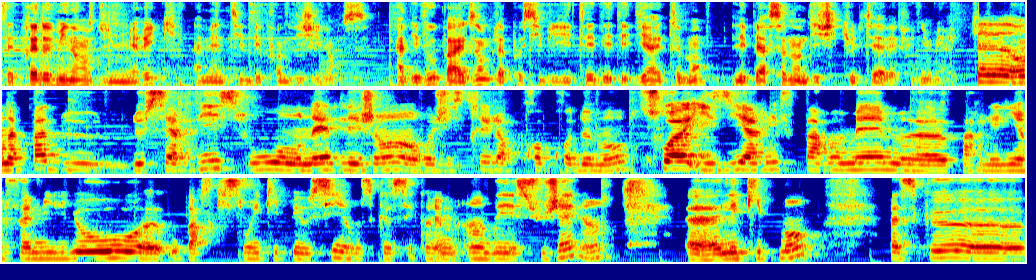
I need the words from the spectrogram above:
Cette prédominance du numérique amène-t-il des points de vigilance? Avez-vous par exemple la possibilité d'aider directement les personnes en difficulté avec le numérique? Euh, On n'a pas de, service où on aide les gens à enregistrer leurs propres demandes. Soit ils y arrivent par eux-mêmes, euh, par les liens familiaux euh, ou parce qu'ils sont équipés aussi, hein, parce que c'est quand même un des sujets, hein, l'équipement parce que euh,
